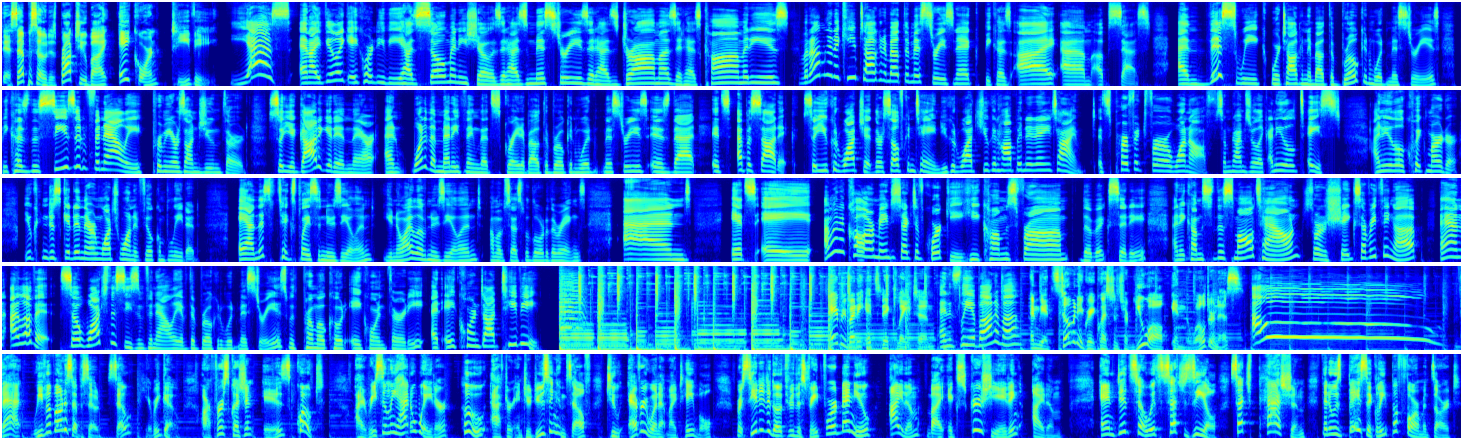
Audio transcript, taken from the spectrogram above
This episode is brought to you by Acorn TV. Yes. And I feel like Acorn TV has so many shows. It has mysteries, it has dramas, it has comedies. But I'm going to keep talking about the mysteries, Nick, because I am obsessed. And this week, we're talking about the Brokenwood mysteries because the season finale premieres on June 3rd. So you got to get in there. And one of the many things that's great about the Brokenwood mysteries is that it's episodic. So you could watch it, they're self contained. You could watch, you can hop in at any time. It's perfect for a one off. Sometimes you're like, I need a little taste. I need a little quick murder. You can just get in there and watch one and feel completed. And this takes place in New Zealand. You know, I love New Zealand. I'm obsessed with Lord of the Rings. And it's a, I'm going to call our main detective Quirky. He comes from the big city and he comes to the small town, sort of shakes everything up. And I love it. So watch the season finale of the Brokenwood Mysteries with promo code ACORN30 at acorn.tv. Everybody, it's Nick Leighton. And it's Leah Bonnema. And we had so many great questions from you all in the wilderness Ow! that we've a bonus episode. So here we go. Our first question is quote, I recently had a waiter who, after introducing himself to everyone at my table, proceeded to go through the straightforward menu item by excruciating item, and did so with such zeal, such passion, that it was basically performance art.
